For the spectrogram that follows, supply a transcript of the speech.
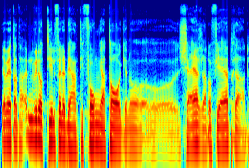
jag vet att han, vid något tillfälle blev han tillfångatagen och, och kärad och fjädrad.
